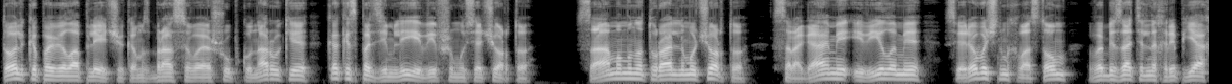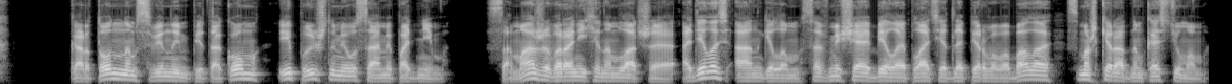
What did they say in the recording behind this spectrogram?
Только повела плечиком, сбрасывая шубку на руки, как из-под земли явившемуся черту. Самому натуральному черту, с рогами и вилами, с веревочным хвостом в обязательных репьях, картонным свиным пятаком и пышными усами под ним. Сама же Воронихина-младшая оделась ангелом, совмещая белое платье для первого бала с машкирадным костюмом.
